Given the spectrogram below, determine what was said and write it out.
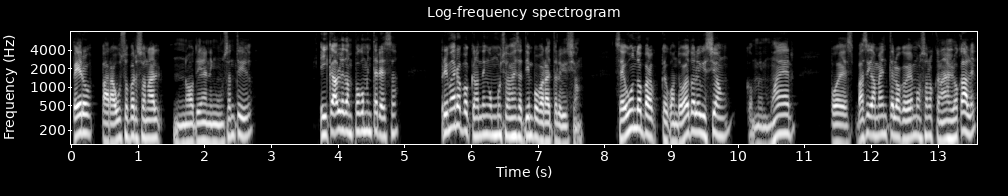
pero para uso personal no tiene ningún sentido. Y cable tampoco me interesa Primero, porque no tengo muchas veces tiempo para ver televisión. Segundo, porque cuando veo televisión con mi mujer, pues básicamente lo que vemos son los canales locales.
